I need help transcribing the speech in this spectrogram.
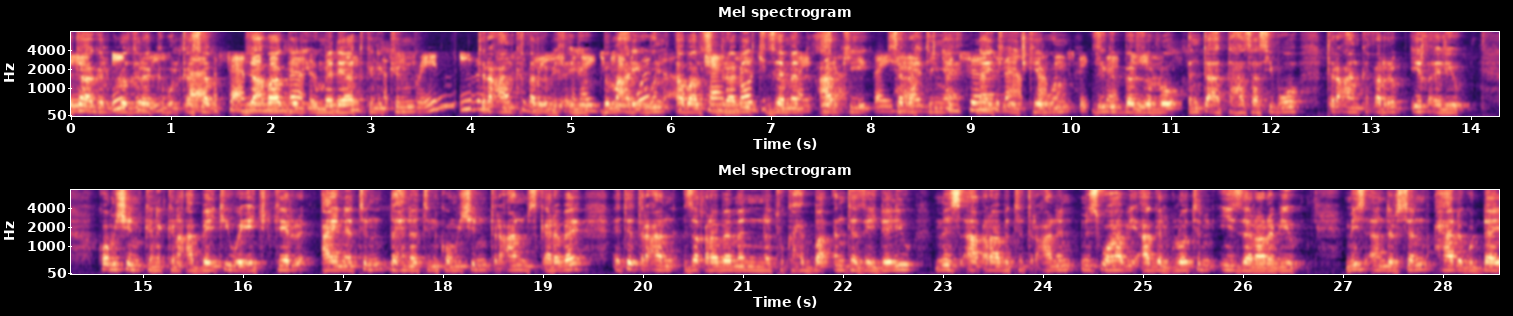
እቲ ኣገልግሎት ዝረክብ ውልቀሰብ ብዛዕባ ገሊኡ መዳያት ክንክን ጥርዓን ክቐርብ ይኽእል እዩ። ብማዕሪኡ እውን ኣባል ስድራቤት፣ ዘመድ፣ ዓርኪ፣ ሰራሕተኛ ናይቲ ኤጅ ኬር እውን ዝግበር ዘሎ እንተ ኣተሓሳሲብዎ ጥርዓን ክቐርብ ይኽእል እዩ። ኮሚሽን ክንክን ዓበይቲ ወይ ኤጅ ኬር ዓይነትን ድሕነትን ኮሚሽን ጥርዓን ምስ ቀረበ እቲ ጥርዓን ዘቕረበ መንነቱ ክሕባእ እንተዘይደልዩ፣ ምስ ኣቕራቢ እቲ ጥርዓንን ምስ ወሃቢ ኣገልግሎትን ይዘራረብ እዩ። ሚስ ኣንደርሰን ሓደ ጉዳይ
